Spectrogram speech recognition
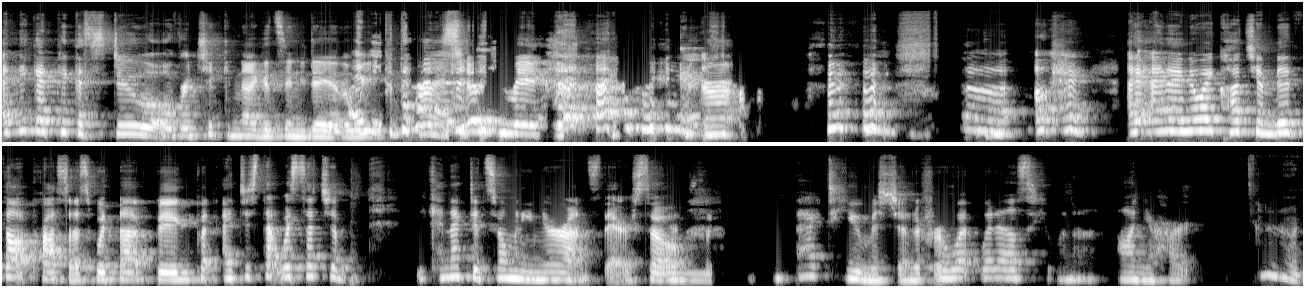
i think i'd pick a stew over chicken nuggets any day of the week. That's just me. Uh, okay I, and I know I caught you mid thought process with that big, but I just, that was such a, you connected so many neurons there. So mm-hmm. back to you, Miss Jennifer. What, what else you want to, on your heart? I don't know.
